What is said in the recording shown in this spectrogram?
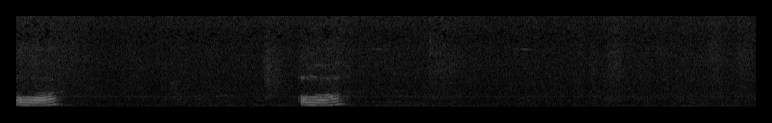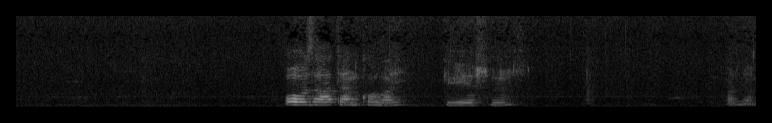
O O O zaten kolay biliyorsunuz. Pardon.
